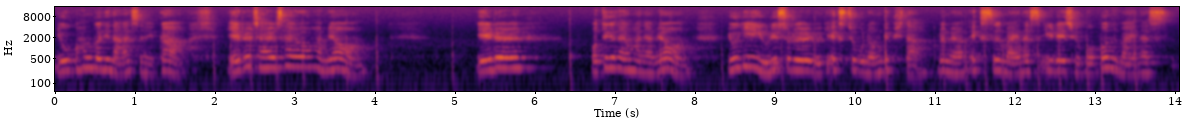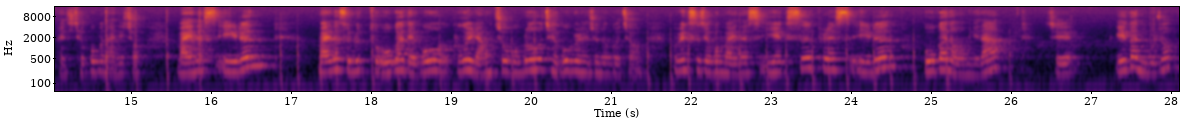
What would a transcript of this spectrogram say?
요거 한 근이 나왔으니까 얘를 잘 사용하면 얘를 어떻게 사용하냐면 여기 유리수를 여기 x쪽으로 넘깁시다. 그러면 x 마이너스 1의 제곱은 마이너스 아니 제곱은 아니죠. 마이너스 1은 마이너스 루트 5가 되고 그걸 양쪽으로 제곱을 해주는 거죠. 그럼 x제곱 마이너스 2x 플러스 1은 5가 나옵니다. 이제 얘가 누구죠?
